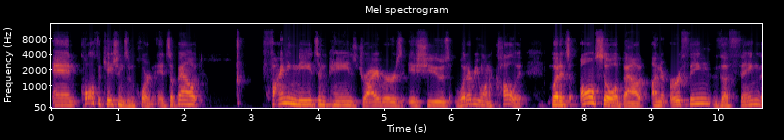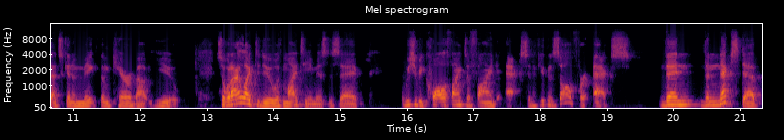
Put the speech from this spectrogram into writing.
And qualification is important. It's about finding needs and pains, drivers, issues, whatever you want to call it. But it's also about unearthing the thing that's going to make them care about you. So what I like to do with my team is to say, we should be qualifying to find X. And if you can solve for X, then the next step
